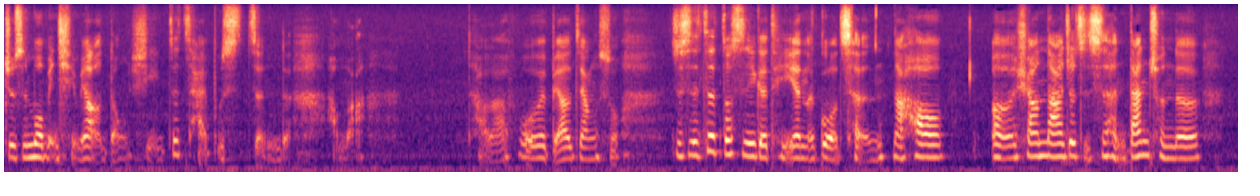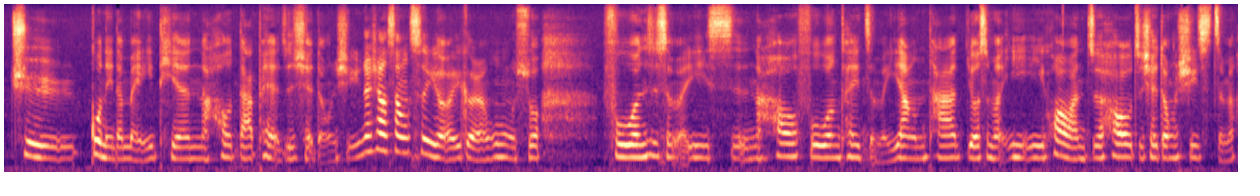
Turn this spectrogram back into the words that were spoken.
就是莫名其妙的东西，这才不是真的，好吗？好了，我也不要这样说，就是这都是一个体验的过程，然后呃，希望大家就只是很单纯的去过你的每一天，然后搭配这些东西。那像上次有一个人问我说。符文是什么意思？然后符文可以怎么样？它有什么意义？画完之后这些东西是怎么样？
